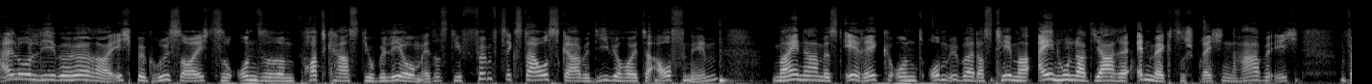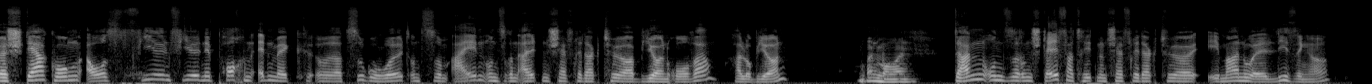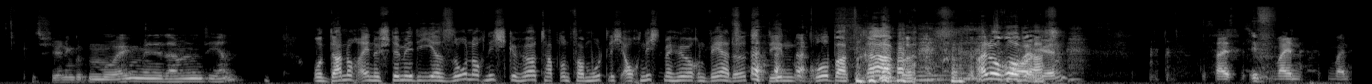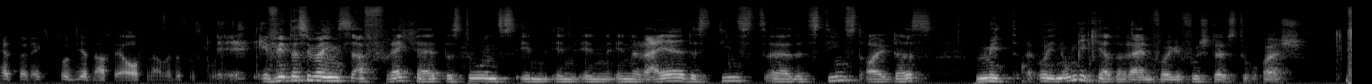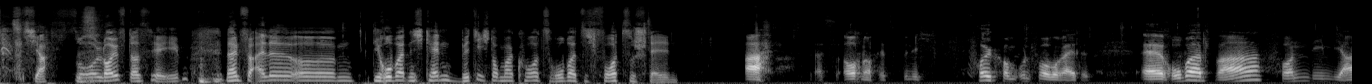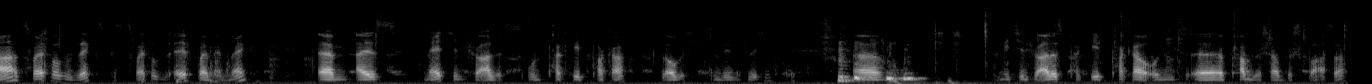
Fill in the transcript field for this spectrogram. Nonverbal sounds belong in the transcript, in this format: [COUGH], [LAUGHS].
Hallo liebe Hörer, ich begrüße euch zu unserem Podcast Jubiläum. Es ist die 50. Ausgabe, die wir heute aufnehmen. Mein Name ist Erik und um über das Thema 100 Jahre NMAC zu sprechen, habe ich Verstärkung aus vielen, vielen Epochen NMAC äh, dazugeholt und zum einen unseren alten Chefredakteur Björn Rover. Hallo Björn. Moin Moin. Dann unseren stellvertretenden Chefredakteur Emanuel Liesinger. Schönen guten Morgen, meine Damen und Herren. Und dann noch eine Stimme, die ihr so noch nicht gehört habt und vermutlich auch nicht mehr hören werdet, [LAUGHS] den Robert Rabe. Hallo Robert. Morgen. Das heißt, ich, mein, mein Headset explodiert nach der Aufnahme, das ist gut. Ich finde das übrigens eine Frechheit, dass du uns in, in, in, in Reihe des, Dienst, äh, des Dienstalters mit in umgekehrter Reihenfolge vorstellst, du Arsch. [LAUGHS] Tja, so läuft das hier eben. Nein, für alle, ähm, die Robert nicht kennen, bitte ich doch mal kurz, Robert sich vorzustellen. Ah, das auch noch. Jetzt bin ich vollkommen unvorbereitet. Äh, Robert war von dem Jahr 2006 bis 2011 beim NMAC ähm, als Mädchen für alles und Paketpacker, glaube ich, im Wesentlichen. [LAUGHS] ähm, Mädchen für alles, Paketpacker und äh, Publisher-Bespaßer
